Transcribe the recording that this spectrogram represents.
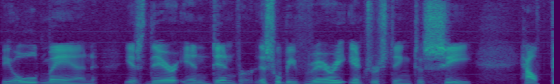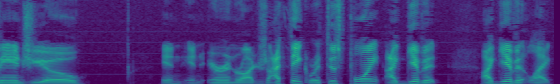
The old man is there in Denver. This will be very interesting to see how Fangio and, and Aaron Rodgers. I think at this point, I give it, I give it like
